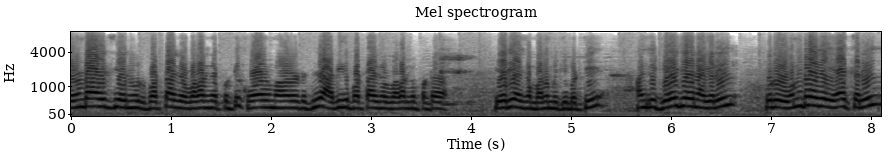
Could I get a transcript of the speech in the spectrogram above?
இரண்டாயிரத்தி ஐநூறு பட்டாக்கள் வழங்கப்பட்டு கோவை மாவட்டத்தில் அதிக பட்டாக்கள் வழங்கப்பட்ட ஏரியா அங்கே மலமிச்சிப்பட்டி அங்கு ஜே ஜே நகரில் ஒரு ஒன்றரை ஏக்கரில்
